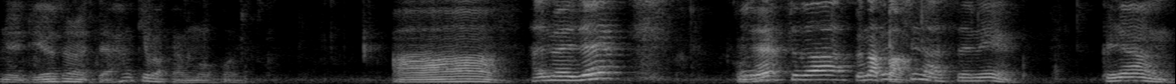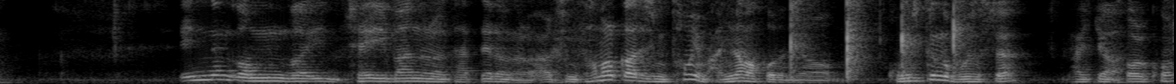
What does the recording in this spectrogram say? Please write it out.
이제 리허설 할 때 한 끼밖에 안 먹었거든. 아 하지만 이제 이제 콘서트가 끝났다. 끝이 났으니 그냥 있는 거 없는 거 제 입안으로 다 때려 넣을 아. 지금 3월까지 지금 텀이 많이 남았거든요 공지 뜬 거 보셨어요? 밝혀. 서울콘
